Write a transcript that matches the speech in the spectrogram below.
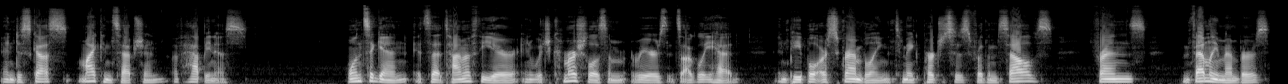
and discuss my conception of happiness. Once again, it's that time of the year in which commercialism rears its ugly head and people are scrambling to make purchases for themselves, friends, and family members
